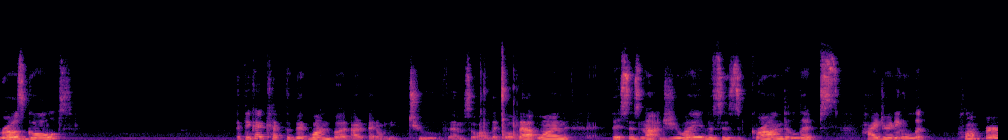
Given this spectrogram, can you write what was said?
Rose Gold. I think I kept the big one, but I, I don't need two of them, so I'll let go of that one. This is not Jouer. This is Grande Lips Hydrating Lip Plumper.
